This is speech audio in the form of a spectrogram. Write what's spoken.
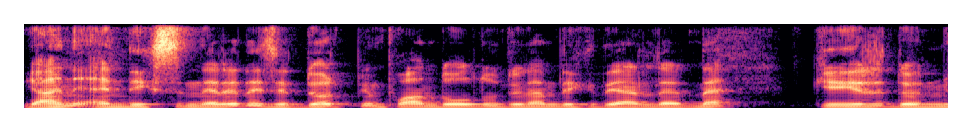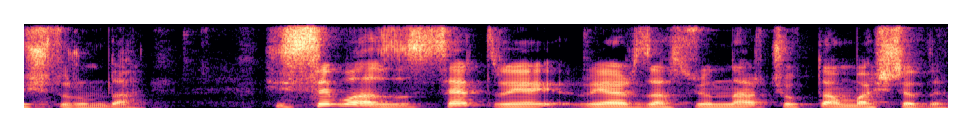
Yani endeksin neredeyse 4000 puanda olduğu dönemdeki değerlerine geri dönmüş durumda. Hisse bazlı sert re- realizasyonlar çoktan başladı.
